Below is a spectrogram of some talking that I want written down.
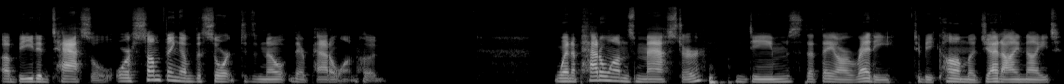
a beaded tassel or something of the sort to denote their Padawanhood. When a Padawan's master deems that they are ready to become a Jedi Knight,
